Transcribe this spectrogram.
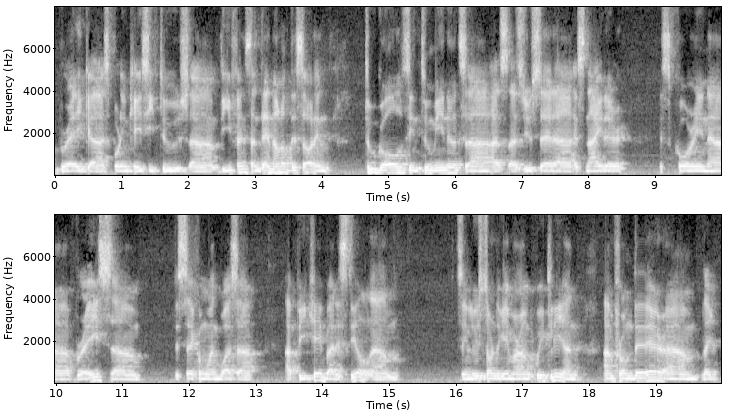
break uh, Sporting KC2's um, defense, and then all of a sudden, two goals in two minutes. Uh, as as you said, uh, Schneider scoring a brace. Um, the second one was a, a PK, but still, um, St. Louis turned the game around quickly, and and from there, um, like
